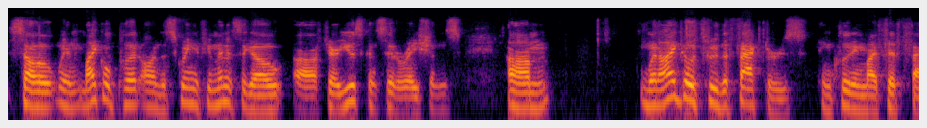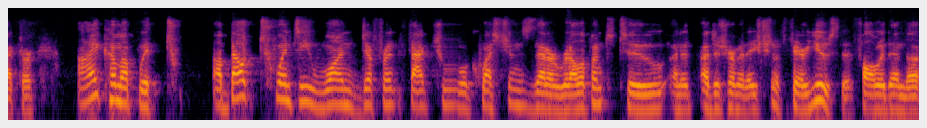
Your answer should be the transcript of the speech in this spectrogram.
So when Michael put on the screen a few minutes ago, uh, fair use considerations, um, when I go through the factors, including my fifth factor, I come up with about 21 different factual questions that are relevant to an, a determination of fair use that fall within the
